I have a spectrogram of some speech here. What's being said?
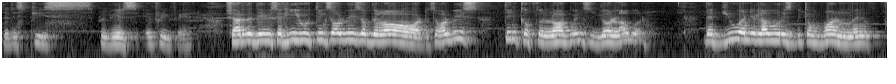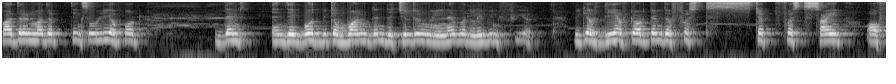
That is peace prevails everywhere. Sharada Devi said, He who thinks always of the Lord. So always think of the Lord means your lover. That you and your lover is become one. When father and mother thinks only about them and they both become one, then the children will never live in fear because they have taught them the first step, first sign of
